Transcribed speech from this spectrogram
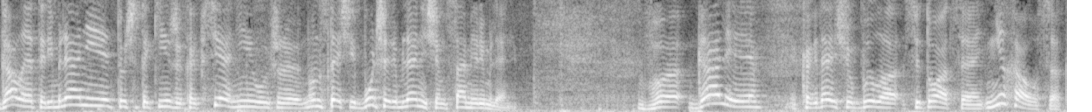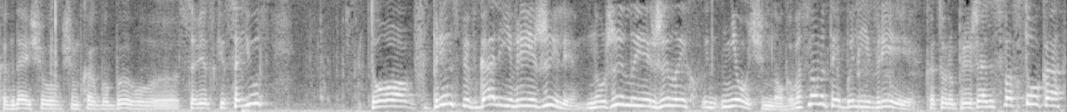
Галы это римляне, точно такие же, как все, они уже, ну, настоящие больше римляне, чем сами римляне. В Галлии, когда еще была ситуация не хаоса, когда еще, в общем, как бы был э, Советский Союз, то, в принципе, в Галлии евреи жили, но жило, жило их не очень много. В основном это были евреи, которые приезжали с Востока,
